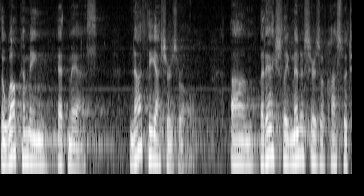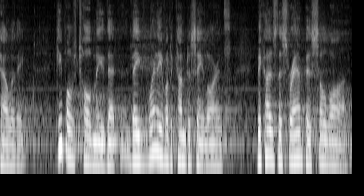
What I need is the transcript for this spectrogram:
the welcoming at Mass, not the usher's role, um, but actually ministers of hospitality people have told me that they weren't able to come to St. Lawrence because this ramp is so long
